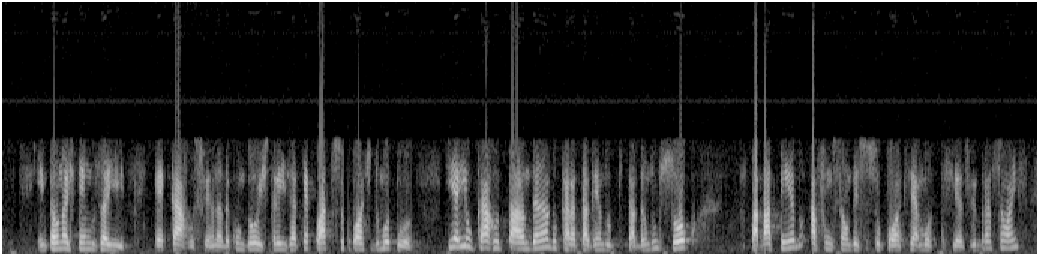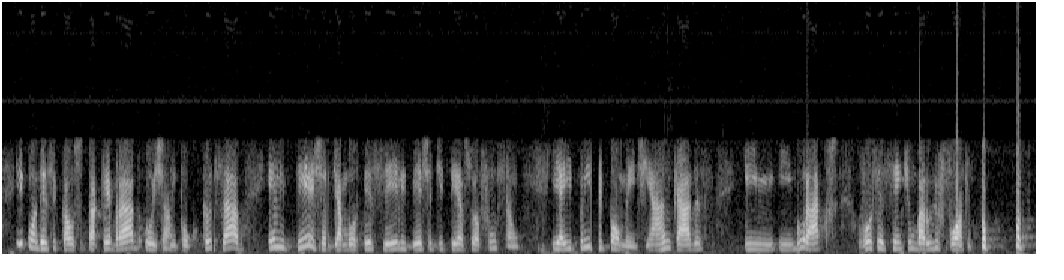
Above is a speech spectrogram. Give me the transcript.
Então nós temos aí é, carros, Fernanda, com dois, três, até quatro suportes do motor. E aí o carro está andando, o cara está vendo que está dando um soco, está batendo, a função desse suporte é amortecer as vibrações, e quando esse calço está quebrado, ou já um pouco cansado, ele deixa de amortecer, ele deixa de ter a sua função. E aí, principalmente em arrancadas, em, em buracos, você sente um barulho forte. Tuc, tuc,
